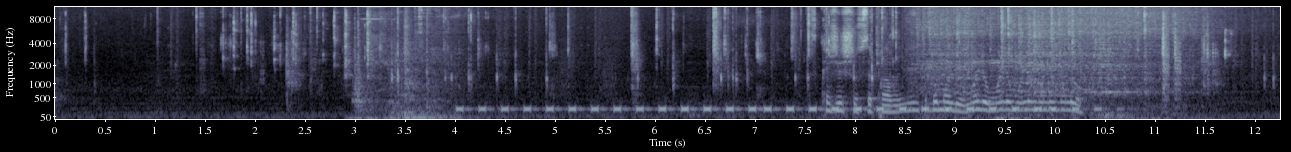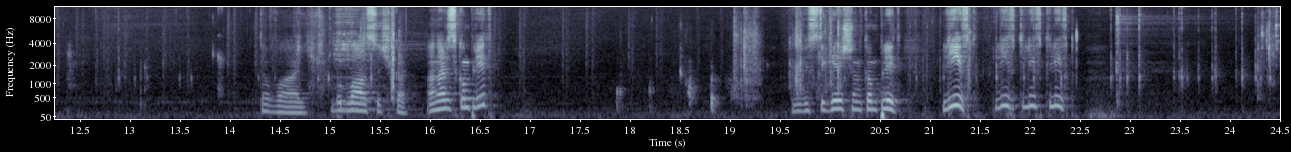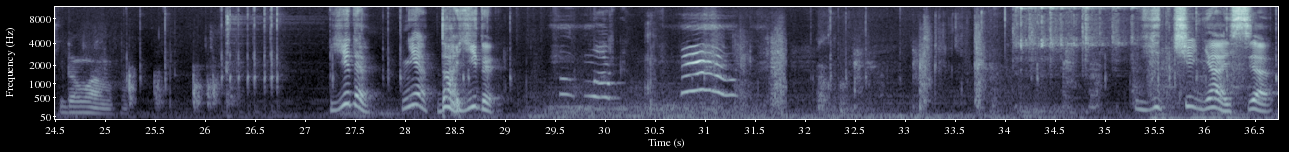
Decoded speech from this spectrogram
Скажи, що все правильно. Я тебе молю, молю, молю, молю, молю, молю. Давай, будь ласочка. Аналіз компліт? Investigation complete. Ліфт, ліфт, ліфт, ліфт. Давай. Їде? Ні, да, їде. Відчиняйся.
